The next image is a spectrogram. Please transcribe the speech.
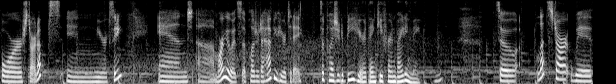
for startups in New York City. And uh, Margot, it's a pleasure to have you here today. It's a pleasure to be here. Thank you for inviting me. So let's start with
